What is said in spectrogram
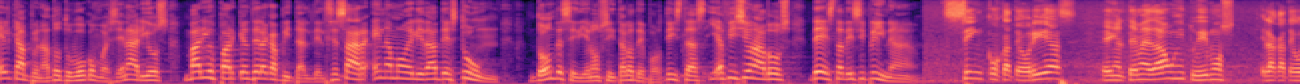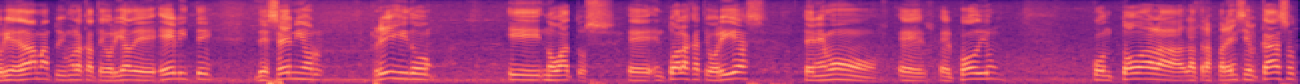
El campeonato tuvo como escenarios varios parques de la capital del Cesar en la modalidad de Stum, donde se dieron cita a los deportistas y aficionados de esta disciplina. Cinco categorías en el tema de downhill, tuvimos la categoría de dama, tuvimos la categoría de élite, de senior, rígido y novatos. Eh, en todas las categorías tenemos eh, el podio con toda la, la transparencia del caso.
